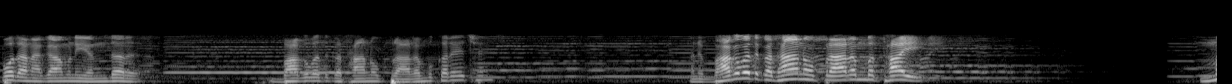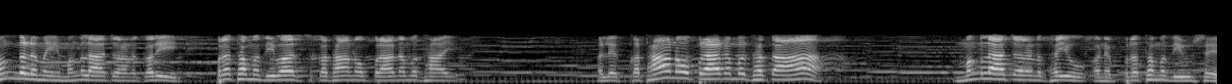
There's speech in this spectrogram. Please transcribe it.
પોતાના ગામની અંદર ભાગવત કથાનો પ્રારંભ કરે છે. અને ભાગવત કથાનો પ્રારંભ થાય મંગલમય મંગલાચરણ કરી પ્રથમ દિવસ કથાનો પ્રારંભ થાય. એટલે કથાનો પ્રારંભ થતા મંગલાચરણ થયું અને પ્રથમ દિવસે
